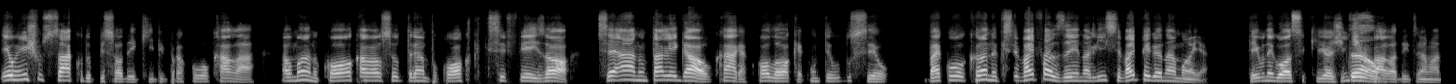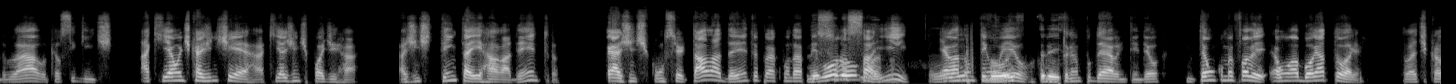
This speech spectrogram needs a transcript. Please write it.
Eu encho o saco do pessoal da equipe para colocar lá. Ah, mano, coloca lá o seu trampo, coloca o que, que você fez, ó. Você, ah, não tá legal. Cara, coloca, é conteúdo seu. Vai colocando o que você vai fazendo ali, você vai pegando a manha. Tem um negócio que a gente então... fala dentro da madrugada, que é o seguinte: aqui é onde que a gente erra, aqui a gente pode errar. A gente tenta errar lá dentro, a gente consertar lá dentro para quando a Demorou, pessoa sair, um, ela não tem dois, um erro três. no trampo dela, entendeu? Então, como eu falei, é um laboratório. Atlética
